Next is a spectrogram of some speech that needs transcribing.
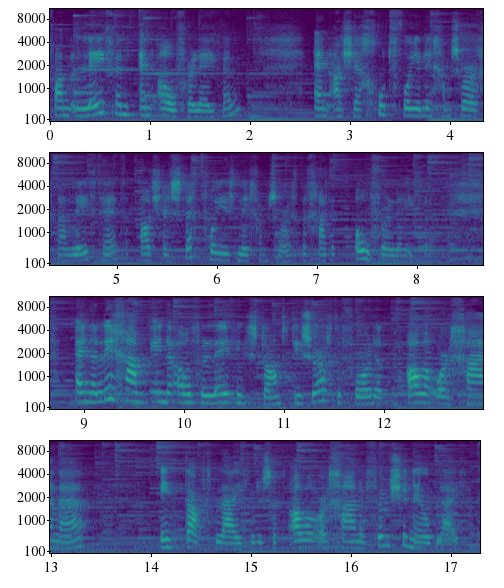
van leven en overleven. En als jij goed voor je lichaam zorgt, dan leeft het. Als jij slecht voor je lichaam zorgt, dan gaat het overleven. En een lichaam in de overlevingsstand, die zorgt ervoor dat alle organen intact blijven. Dus dat alle organen functioneel blijven.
